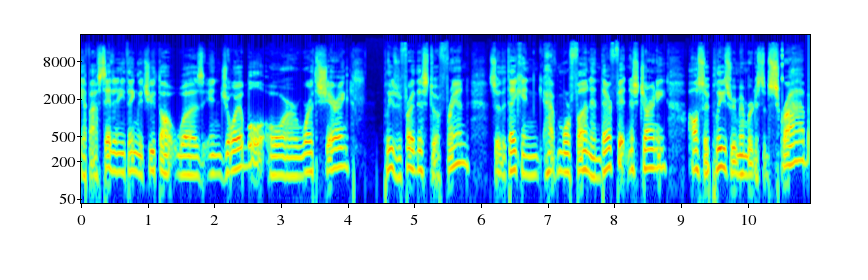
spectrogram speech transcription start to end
If I've said anything that you thought was enjoyable or worth sharing, Please refer this to a friend so that they can have more fun in their fitness journey. Also, please remember to subscribe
